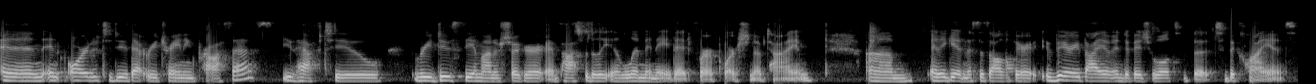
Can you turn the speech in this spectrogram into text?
And in order to do that retraining process, you have to reduce the amount of sugar and possibly eliminate it for a portion of time. Um, and again, this is all very very bio individual to the to the client.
